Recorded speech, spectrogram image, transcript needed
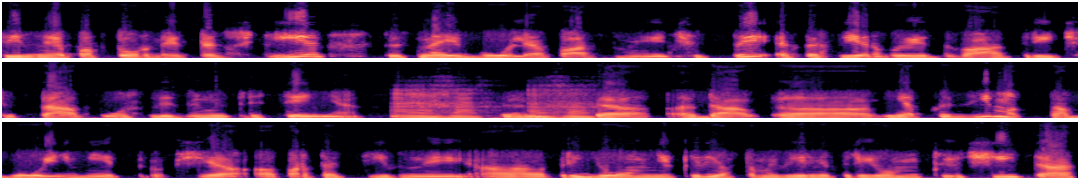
сильные повторные толчки, то есть наиболее опасные часы это первые 2-3 часа после землетрясения. Uh-huh, uh-huh. Э, да, э, необходимо с собой иметь вообще э, портативный э, приемник или автомобильный приемник, включить да,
